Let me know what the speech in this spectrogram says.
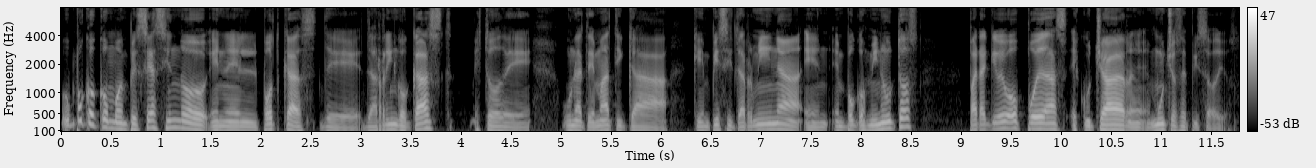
un poco como empecé haciendo en el podcast de, Ringo Cast, esto de una temática que empieza y termina en, en pocos minutos, para que vos puedas escuchar eh, muchos episodios.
